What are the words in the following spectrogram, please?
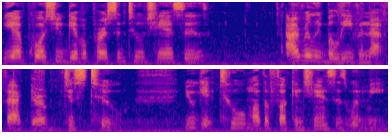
yeah, of course, you give a person two chances. I really believe in that factor of just two. You get two motherfucking chances with me.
